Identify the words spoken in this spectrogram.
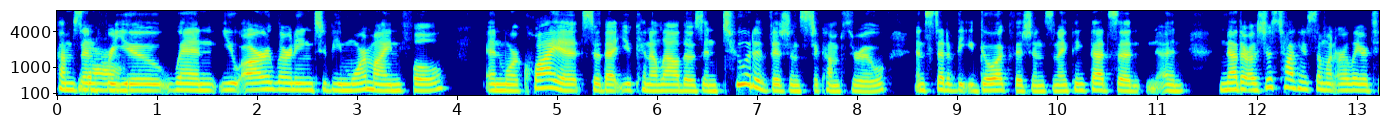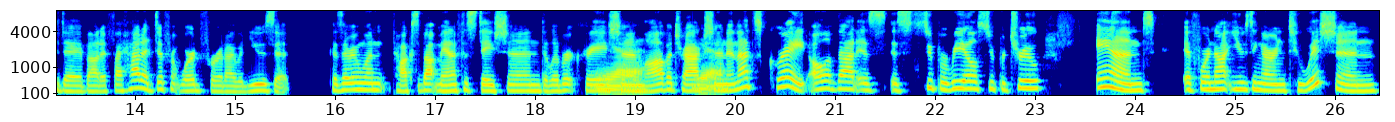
comes in yeah. for you when you are learning to be more mindful and more quiet so that you can allow those intuitive visions to come through instead of the egoic visions and i think that's a, another i was just talking to someone earlier today about if i had a different word for it i would use it because everyone talks about manifestation deliberate creation yeah. law of attraction yeah. and that's great all of that is is super real super true and if we're not using our intuition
